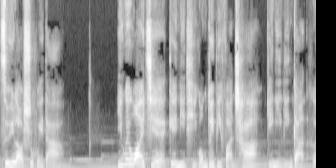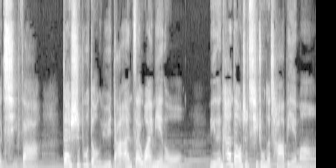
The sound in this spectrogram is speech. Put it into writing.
子瑜老师回答：因为外界给你提供对比反差，给你灵感和启发，但是不等于答案在外面哦。你能看到这其中的差别吗？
